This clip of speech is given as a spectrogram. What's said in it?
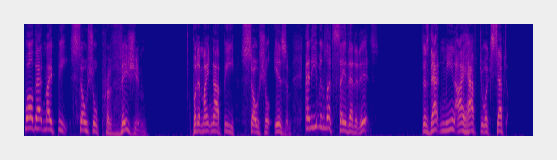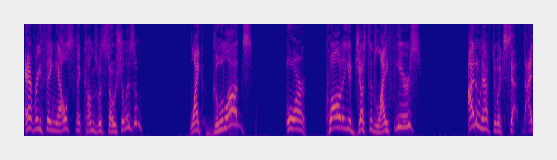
Well, that might be social provision, but it might not be socialism. And even let's say that it is. Does that mean I have to accept everything else that comes with socialism? Like gulags or quality adjusted life years? I don't have to accept, I,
